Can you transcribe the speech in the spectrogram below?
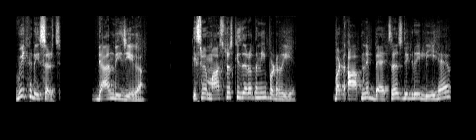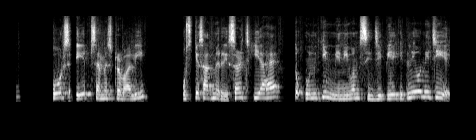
विथ रिसर्च ध्यान दीजिएगा। इसमें मास्टर्स की ज़रूरत नहीं पड़ रही है। बट आपने बैचलर्स डिग्री ली है कोर्स एट सेमेस्टर वाली, उसके साथ में रिसर्च किया है तो उनकी मिनिमम सीजीपीए कितनी होनी चाहिए?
